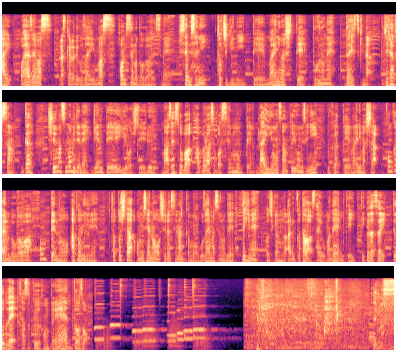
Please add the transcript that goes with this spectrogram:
はい、おはようございます。ラスカルでございます。本日の動画はですね、久々に栃木に行ってまいりまして、僕のね、大好きなジラフさんが週末のみでね、限定営業をしている混ぜそば油そば専門店ライオンさんというお店に伺ってまいりました。今回の動画は本編の後にね、ちょっとしたお店のお知らせなんかもございますので、ぜひね、お時間がある方は最後まで見ていってください。ということで、早速本編へどうぞ。いただきます。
